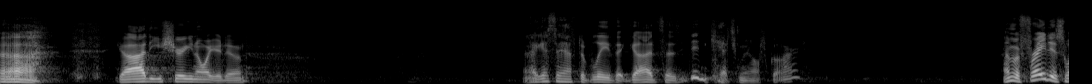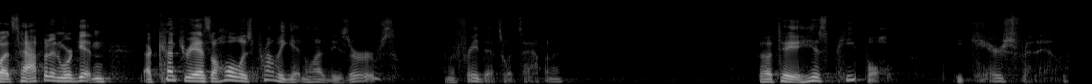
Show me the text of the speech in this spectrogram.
Uh, God, you sure you know what you're doing? And I guess I have to believe that God says, It didn't catch me off guard. I'm afraid is what's happening. We're getting, our country as a whole is probably getting what it deserves. I'm afraid that's what's happening. But I'll tell you, His people, He cares for them.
